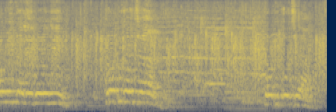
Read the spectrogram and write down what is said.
コミカレベルビトピコちゃんトピコちゃん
